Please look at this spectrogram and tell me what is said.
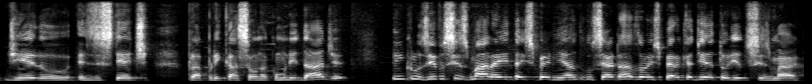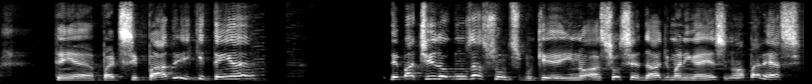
dinheiro existente para aplicação na comunidade. Inclusive, o Cismar aí está esperneando com certa razão. espero que a diretoria do Cismar tenha participado e que tenha debatido alguns assuntos, porque a sociedade maringaense não aparece.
